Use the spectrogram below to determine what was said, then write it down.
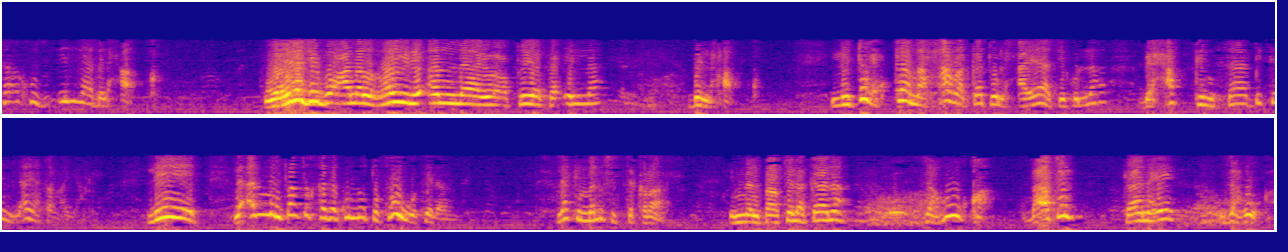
تأخذ إلا بالحق. ويجب على الغير أن لا يعطيك إلا بالحق. لتحكم حركة الحياة كلها بحق ثابت لا يتغير. ليه؟ لأن الباطل قد يكون له طفو كده. لكن ملوش استقرار. إن الباطل كان زهوقا. باطل كان إيه؟ زهوقا.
